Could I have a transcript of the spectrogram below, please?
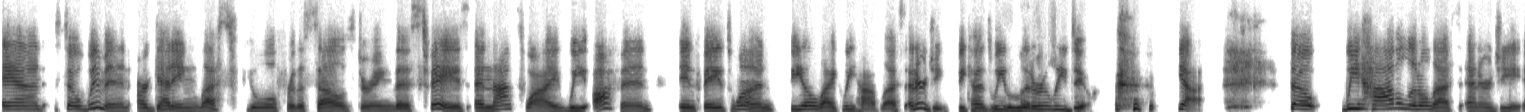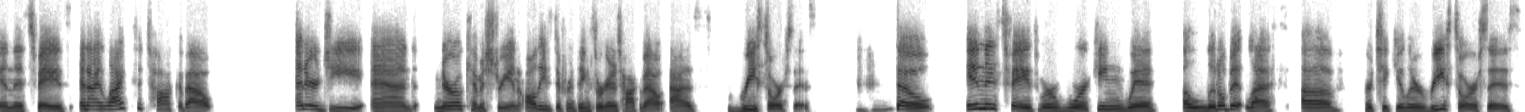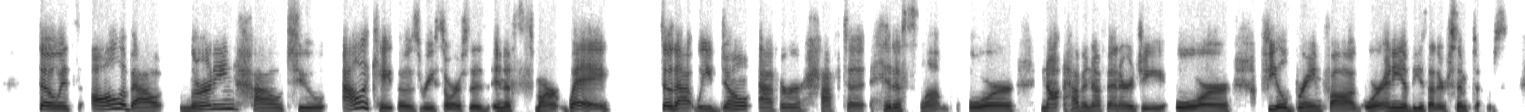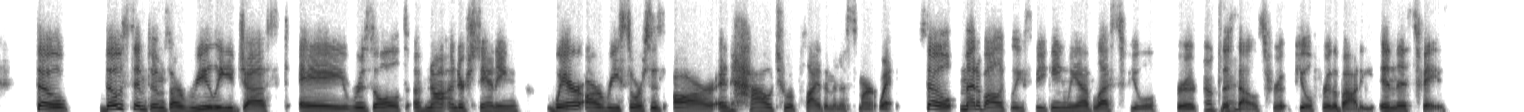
And so women are getting less fuel for the cells during this phase. And that's why we often in phase one feel like we have less energy because we literally do. yeah. So we have a little less energy in this phase. And I like to talk about energy and neurochemistry and all these different things we're going to talk about as resources. Mm-hmm. So, in this phase, we're working with a little bit less of particular resources. So, it's all about learning how to allocate those resources in a smart way so that we don't ever have to hit a slump or not have enough energy or feel brain fog or any of these other symptoms. So, those symptoms are really just a result of not understanding where our resources are and how to apply them in a smart way. So, metabolically speaking, we have less fuel for okay. the cells, for fuel for the body in this phase.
